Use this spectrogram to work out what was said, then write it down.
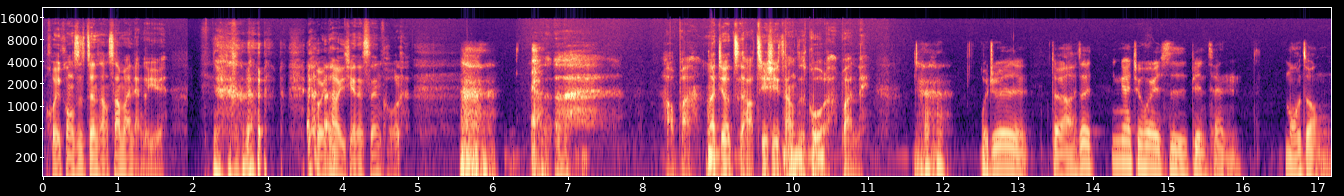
回公司正常上班两个月，又回到以前的生活了。呃，好吧，那就只好继续这样子过了，不然嘞。我觉得对啊，这应该就会是变成某种，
